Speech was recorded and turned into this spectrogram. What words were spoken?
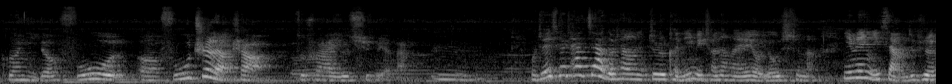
和你的服务呃服务质量上做出来一个区别吧。嗯。我觉得其实它价格上就是肯定比传统行业有优势嘛，因为你想就是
